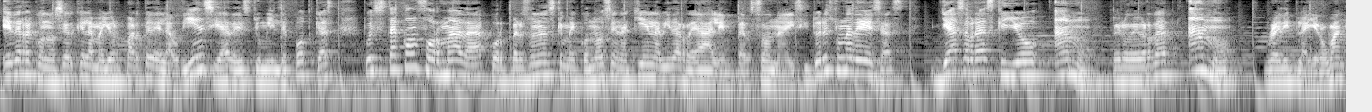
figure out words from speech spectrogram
He de reconocer que la mayor parte de la audiencia de este humilde podcast pues está conformada por personas que me conocen aquí en la vida real, en persona, y si tú eres una de esas, ya sabrás que yo amo, pero de verdad amo Ready Player One.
